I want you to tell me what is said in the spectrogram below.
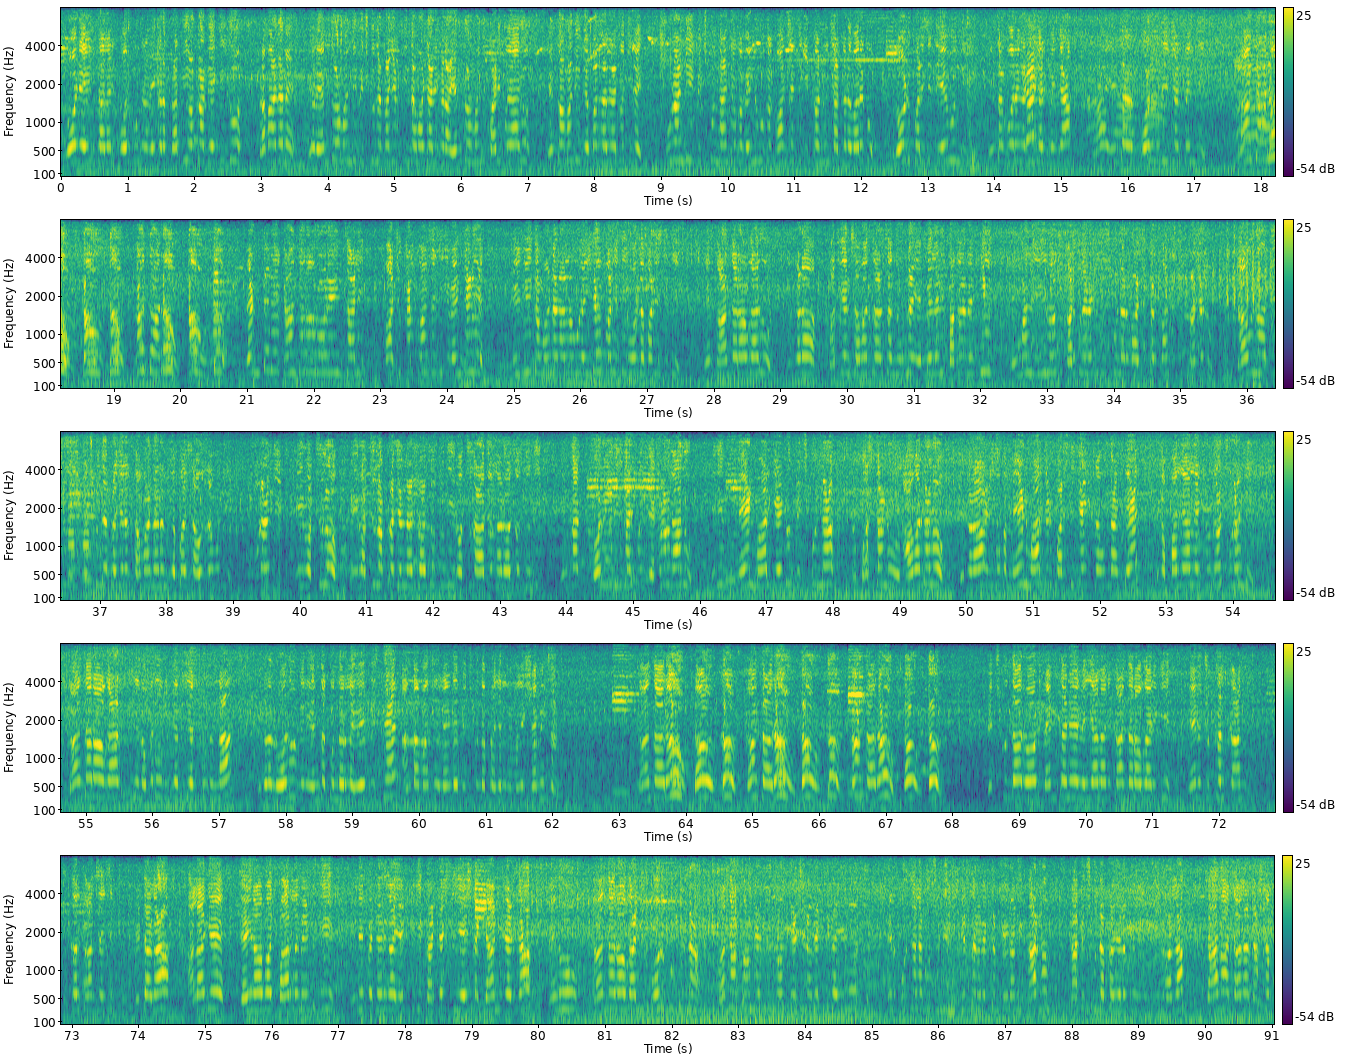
రోడ్ వేయించాలని కోరుకుంటున్నాను ఇక్కడ ప్రతి ఒక్క వెహికల్ ప్రమాదమే. ఇక్కడ ఎంతో మంది పిచ్చుకున్న ప్రజలు కింద పడ్డారు. ఇక్కడ ఎంతో మంది పడిపోయారు. ఎంతో మంది దెబ్బలు తగిలాల్సి వచ్చినాయి. చూడండి పిచ్చుకుంద అంటే ఒక వెన్నుముక కాన్సెన్స్ ఇక్కడ నుంచి అక్కడ వరకు రోడ్డు పరిస్థితి ఏముంది? ఇంత ఘోరంగా చనిపోయిందా ఇంత ఘోరంగా తీసి చనిపోయింది Kantharao down down Kantharao down down వెంటనే కాంతారావు రోడ్ వేయించాలి. మా చుక్కల్ కాన్స్టిట్యూన్సీకి వెంటనే వివిధ మండలాల్లో కూడా ఇదే పరిస్థితి రోడ్ల పరిస్థితి. నేను కాంతారావు గారు ఇక్కడ పదిహేను సంవత్సరాల సంది ఉన్న ఎమ్మెల్యేని పక్కన పెట్టి మిమ్మల్ని ఈ రోజు కడుపులో పెట్టి చూసుకున్నారు మా చుక్కల్ కాన్స్టిట్యూన్సీ ప్రజలు. కావున మీరు ఈ ప్రజలకు సమాధానం చెప్పాల్సిన అవసరం ఉంది. చూడండి ఈ రొచ్చులో ఈ రొచ్చులో ప్రజలు నడవాల్సి వస్తుంది ఈ రొచ్చులో ఆటోలు నడవాల్సి వస్తుంది. ఇంత ఘోరంగా దిగి సరిపోయింది ఎక్కడో కాదు ఇది మెయిన్ మార్కెట్ పిచ్చుకున్న బస్ స్టాండ్ ఆవరణలో. ఇక్కడ ఇది ఒక మెయిన్ మార్కెట్ పరిస్థితి ఇట్లా ఉందంటే ఇక పల్లెల్లో ఎట్లుంటుందో చూడండి. కాంతారావు గారికి నేను ఒకటే విజ్ఞప్తి చేసుకుంటున్నా. ఇక్కడ రోడ్డు మీరు ఎంత తొందరలో వేపిస్తే అంత మంచిది లేంటే పిచ్చుకున్న ప్రజలు మిమ్మల్ని క్షమించరు. Kantharao down down Kantharao down down Kantharao down down పిచ్చుకుందా road వెంటనే వెయ్యాలని కాంతారావు గారికి నేను చుక్కల్ కాన్ చుక్కల్ కాన్సెన్స్ బిడ్డగా అలాగే జైరాబాద్ పార్లమెంట్ ఇండిపెండెంట్గా ఎంపీకి కంటెస్ట్ చేసిన క్యాండిడేట్గా నేను కాంతారావు గారికి కోరుకుంటున్నా. ప్రజాస్వామ్య విలువలో చేసిన వ్యక్తిగా ఈరోజు నేను గుర్తల కూర్చుని నిరసన వ్యక్తం చేయడానికి కారణం నా పిచ్చుకున్న ప్రజలకు. దీనివల్ల చాలా చాలా నష్టపోతుంది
